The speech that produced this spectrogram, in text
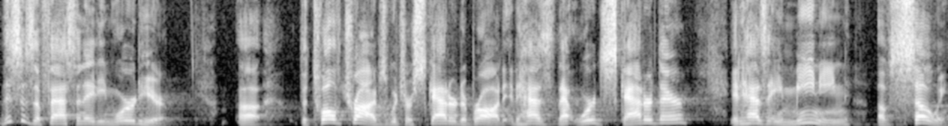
this is a fascinating word here. Uh, the 12 tribes which are scattered abroad, it has that word scattered there, it has a meaning of sowing.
